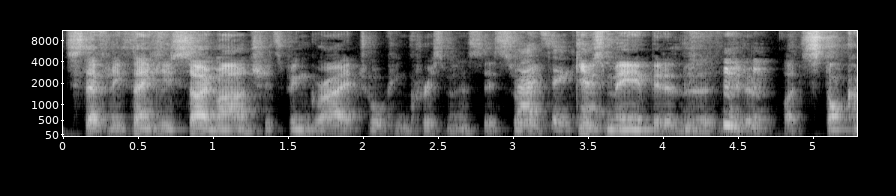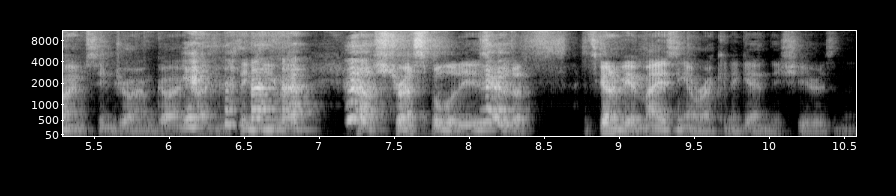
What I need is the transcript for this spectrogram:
Stephanie. Thank you so much. It's been great talking Christmas. It sort That's of okay. gives me a bit of the bit of like Stockholm syndrome going back and thinking about how stressful it is. But uh, it's going to be amazing, I reckon, again this year, isn't it?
